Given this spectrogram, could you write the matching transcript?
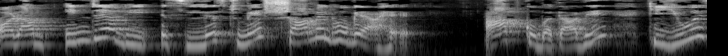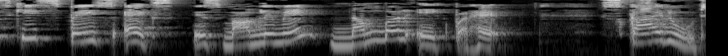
और अब इंडिया भी इस लिस्ट में शामिल हो गया है। आपको बता दें कि यूएस की स्पेस एक्स इस मामले में नंबर एक पर है। स्काई रूट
